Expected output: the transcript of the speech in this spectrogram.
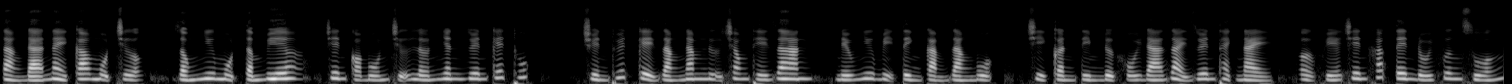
Tảng đá này cao một trượng, giống như một tấm bia, trên có bốn chữ lớn nhân duyên kết thúc. Truyền thuyết kể rằng năm nữ trong thế gian, nếu như bị tình cảm ràng buộc, chỉ cần tìm được khối đá giải duyên thạch này, ở phía trên khắc tên đối phương xuống,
